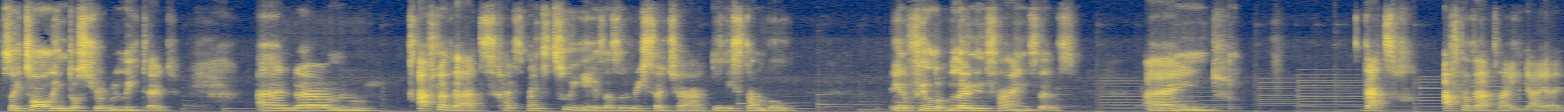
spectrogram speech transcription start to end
So it's all industry related. And um, after that, I spent two years as a researcher in Istanbul in the field of learning sciences. And that's after that I, I,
